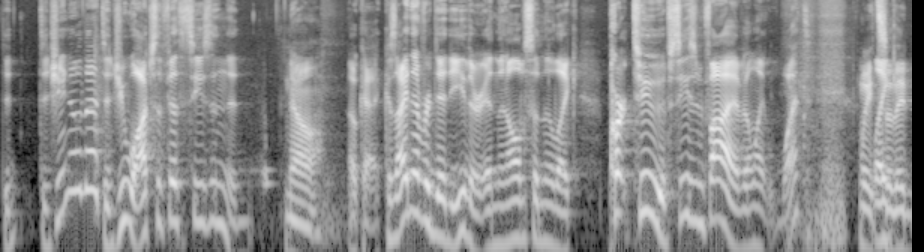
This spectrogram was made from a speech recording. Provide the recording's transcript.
did did you know that? Did you watch the fifth season? Did, No. okay, because I never did either. And then all of a sudden they're like, part two of season five. And I'm like, what? Wait, so they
